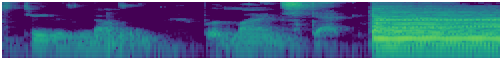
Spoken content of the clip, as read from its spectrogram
Altitude is nothing but mind static.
